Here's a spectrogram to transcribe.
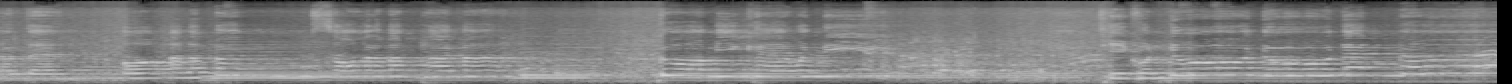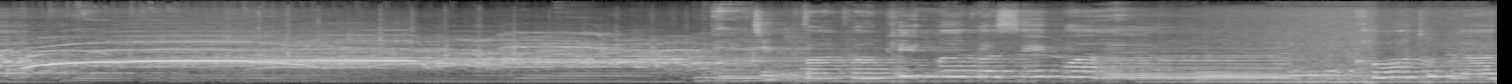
ตั้งแต่ออกอัลบั้มสองอัลบั้มผ่านมา ที่คนดูดูแน่นนาจึงฝากความคิดมากระซิบว่า ขอทุกงาน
